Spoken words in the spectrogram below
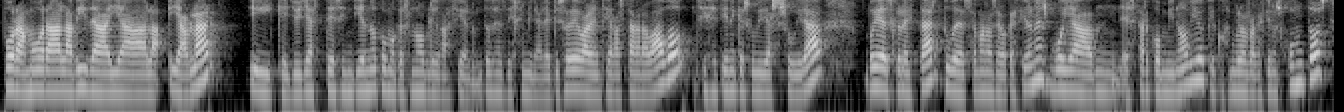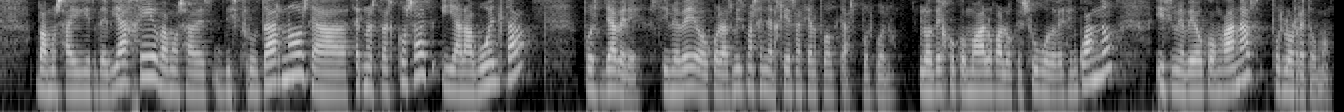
por amor a la vida y a, la, y a hablar y que yo ya esté sintiendo como que es una obligación. Entonces dije, mira, el episodio de Valenciaga está grabado, si se tiene que subir ya se subirá, voy a desconectar, tuve dos semanas de vacaciones, voy a mm, estar con mi novio, que cogimos las vacaciones juntos, vamos a ir de viaje, vamos a disfrutarnos, a hacer nuestras cosas y a la vuelta pues ya veré. Si me veo con las mismas energías hacia el podcast, pues bueno, lo dejo como algo a lo que subo de vez en cuando y si me veo con ganas, pues lo retomo.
